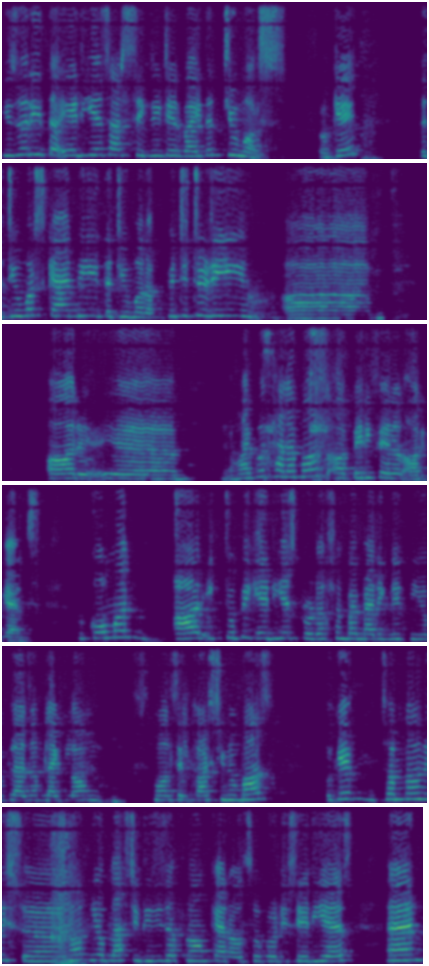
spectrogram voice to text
Usually the ADS are secreted by the tumors. Okay. The tumors can be the tumor of pituitary um, or uh, hypothalamus or peripheral organs. Common are ectopic ADS production by malignant neoplasm like long small cell carcinomas. Okay, some non, uh, non-neoplastic disease of lung can also produce ADS and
